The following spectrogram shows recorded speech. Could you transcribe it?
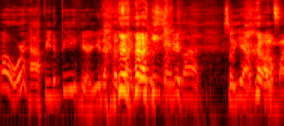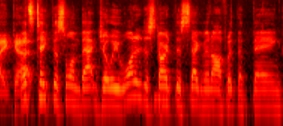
oh, we're happy to be here. You know, it's like we're just so glad. So yeah, Oh let's, my God. let's take this one back, Joe. We wanted to start this segment off with a bang.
